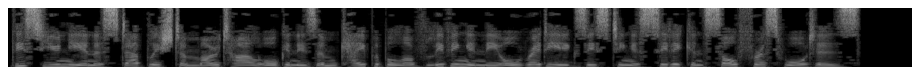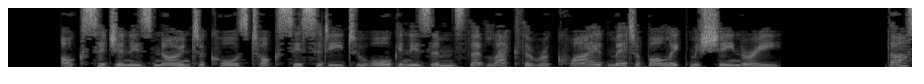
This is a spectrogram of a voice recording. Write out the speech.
This union established a motile organism capable of living in the already existing acidic and sulfurous waters. oxygen is known to cause toxicity to organisms that lack the required metabolic machinery. Thus,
